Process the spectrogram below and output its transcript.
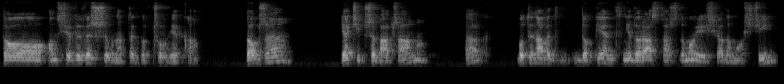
to on się wywyższył nad tego człowieka. Dobrze, ja ci przebaczam, tak? Bo ty nawet do pięt nie dorastasz do mojej świadomości,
